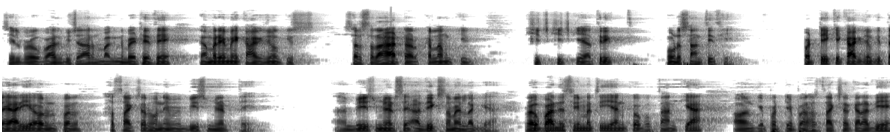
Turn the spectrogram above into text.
शिल प्रभुपाद विचार मग्न बैठे थे। कमरे में कागजों की सरसराहट और कलम की खिंच खिंच के अतिरिक्त पूर्ण शांति थी। पट्टे के कागजों की तैयारी और उन पर हस्ताक्षर होने में 20 मिनट थे। 20 मिनट से अधिक समय लग गया। प्रभुपाद ने श्रीमती यन को भुगतान किया और उनके पट्टे पर हस्ताक्षर करा दिए।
